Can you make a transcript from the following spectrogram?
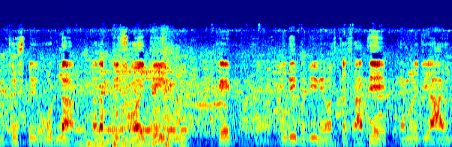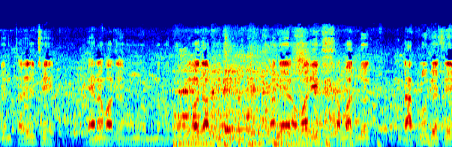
મુકેશભાઈ ઓડના તરફથી સોયથી ઠેઠ પૂરી બધી વ્યવસ્થા સાથે એમણે જે આયોજન કરેલ છે, એના માટે હું એમને બહુ ધન્યવાદ આપું છું. અને અમારી એક સમાજનો એક દાખલો બેસે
